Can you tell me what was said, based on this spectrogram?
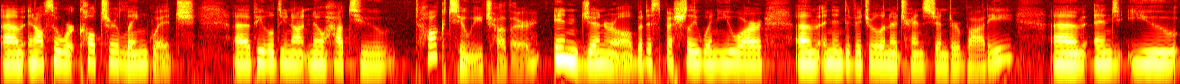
um, and also work culture language. Uh, people do not know how to talk to each other in general, but especially when you are um, an individual in a transgender body um, and you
